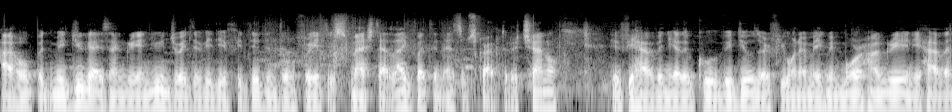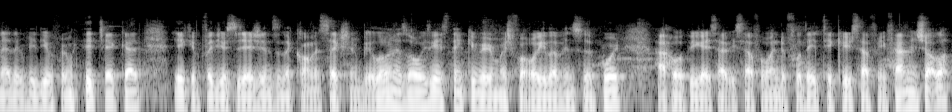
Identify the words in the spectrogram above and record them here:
I hope it made you guys hungry and you enjoyed the video. If you did and don't forget to smash that like button and subscribe to the channel if you have any other cool videos or if you want to make me more hungry and you have another video for me to check out you can put your suggestions in the comment section below. And as always guys thank you very much for all your love and support. I hope you guys have yourself a wonderful day. Take care of yourself and your family inshallah.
